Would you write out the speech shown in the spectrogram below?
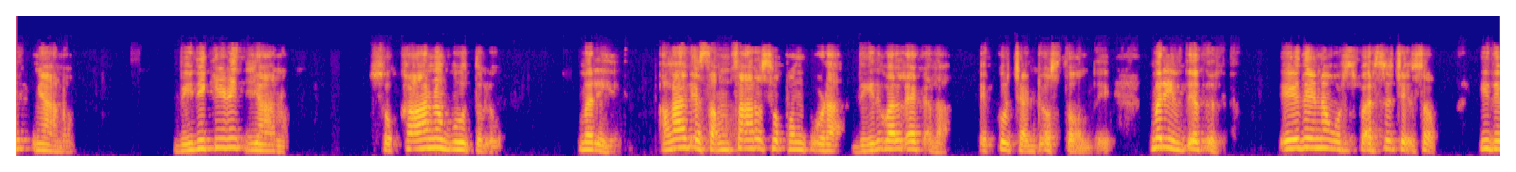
జ్ఞానం వినికిడి జ్ఞానం సుఖానుభూతులు. మరి అలాగే సంసార సుఖం కూడా దీనివల్లే కదా ఎక్కువ చెడ్డ వస్తుంది. మరి ఏదైనా ఒక స్పర్శ చేసాం. ఇది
